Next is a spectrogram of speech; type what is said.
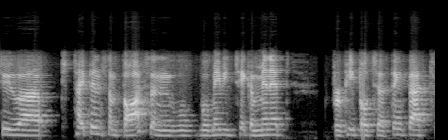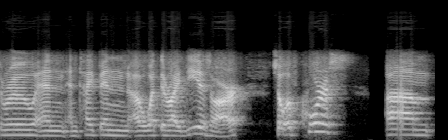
to, uh, type in some thoughts, and we'll, we'll, maybe take a minute for people to think that through and, and type in uh, what their ideas are. So, of course, um,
